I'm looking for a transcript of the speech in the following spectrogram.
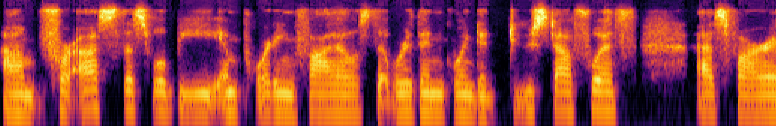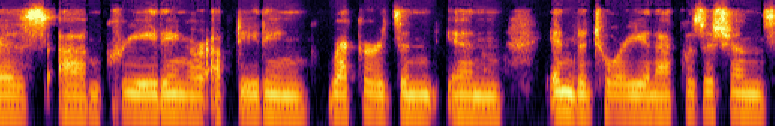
Um, for us, this will be importing files that we're then going to do stuff with as far as um, creating or updating records in, in inventory and acquisitions.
